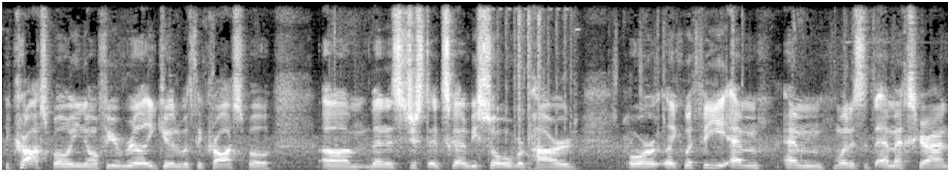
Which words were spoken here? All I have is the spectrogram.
the crossbow. You know if you're really good with the crossbow, um, then it's just it's gonna be so overpowered or like with the M M what is it the MX Garand.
